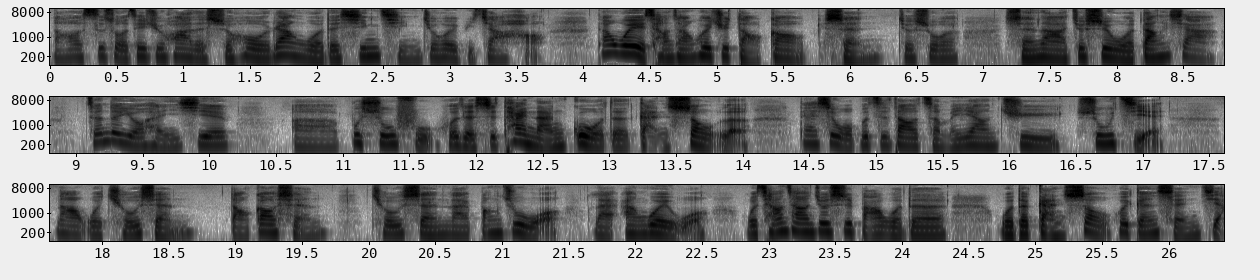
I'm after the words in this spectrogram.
然后思索这句话的时候，让我的心情就会比较好。但我也常常会去祷告神，就说：“神啊，就是我当下真的有很一些呃不舒服或者是太难过的感受了，但是我不知道怎么样去疏解。那我求神祷告神，求神来帮助我，来安慰我。我常常就是把我的我的感受会跟神讲，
